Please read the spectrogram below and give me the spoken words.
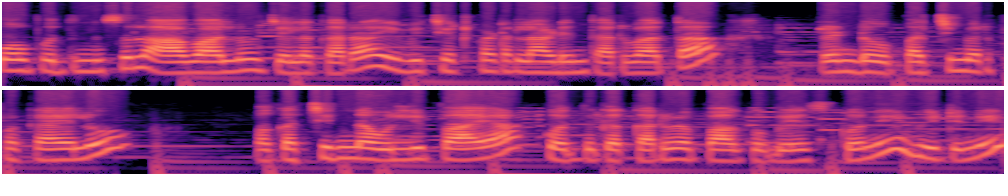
పోపు దినుసులు, ఆవాలు, జీలకర్ర ఇవి చిటపటలాడిన తర్వాత రెండు పచ్చిమిరపకాయలు, ఒక చిన్న ఉల్లిపాయ, కొద్దిగా కరివేపాకు వేసుకొని వీటిని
